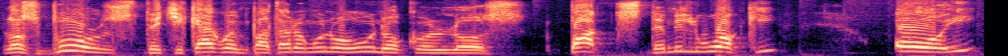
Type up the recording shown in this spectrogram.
Los Bulls de Chicago empataron 1-1 con los Bucks de Milwaukee. Hoy,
